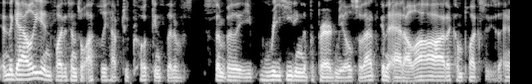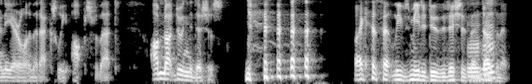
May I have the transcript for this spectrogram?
in the galley, and flight attendants will actually have to cook instead of simply reheating the prepared meals. So that's going to add a lot of complexity to any airline that actually opts for that. I'm not doing the dishes. I guess that leaves me to do the dishes then, Mhm. doesn't it?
